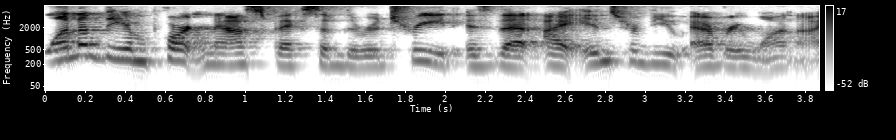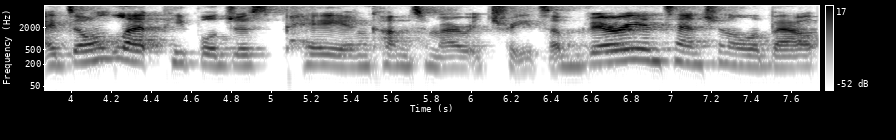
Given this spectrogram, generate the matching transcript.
one of the important aspects of the retreat is that I interview everyone. I don't let people just pay and come to my retreats. I'm very intentional about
